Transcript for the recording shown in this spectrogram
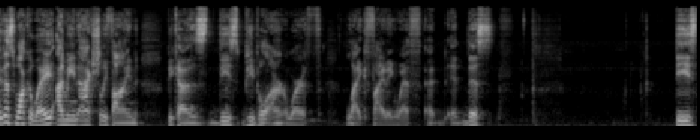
they just walk away, I mean, actually fine because these people aren't worth like fighting with. It, it, this these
